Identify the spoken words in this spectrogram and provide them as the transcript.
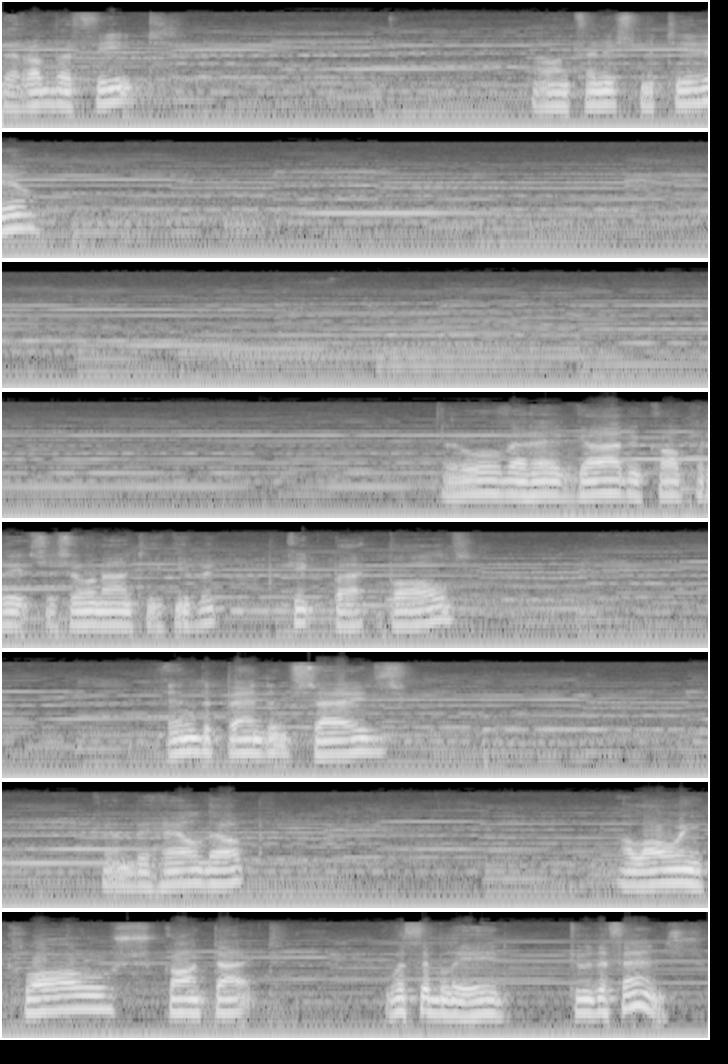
The rubber feet on finished material. The overhead guard incorporates its own anti-kickback balls. Independent sides can be held up allowing close contact with the blade to the fence.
